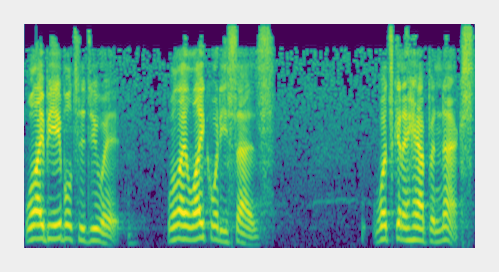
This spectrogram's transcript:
Will I be able to do it? Will I like what He says? What's going to happen next?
